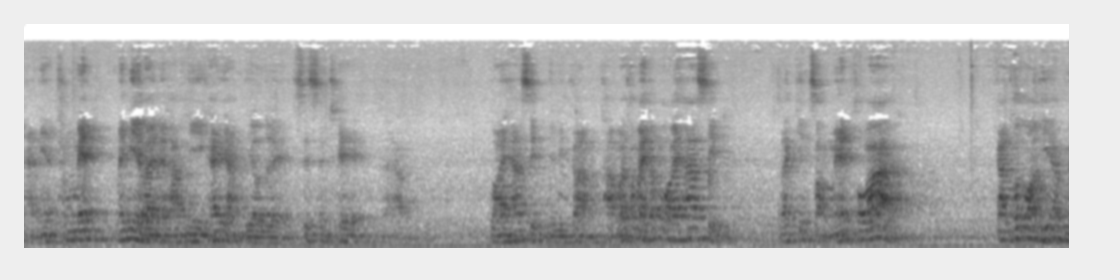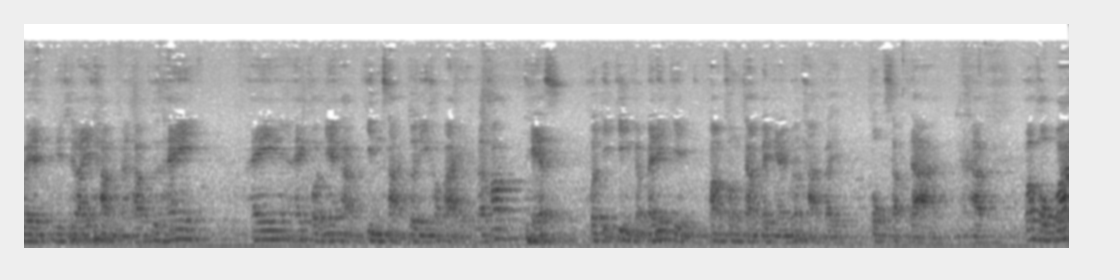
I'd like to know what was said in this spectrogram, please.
อ่าเนี่ยทั้งเม็ดไม่มีอะไรนะครับ มีแค่อย่างเดียวเลย Cistanche นะครับ 150 มิลลิกรัม ถามว่าทำไมต้อง 150 และกิน 2 เม็ดเพราะว่า การทดลองที่ Nutrilite ทำนะครับ คือให้ให้ให้คนเนี้ยครับกินสารตัวนี้เข้าไป แล้วก็ test คนที่กินกับไม่ได้กินความทรงจำเป็นไงเมื่อผ่านไป 6 สัปดาห์นะครับ ก็พบว่า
